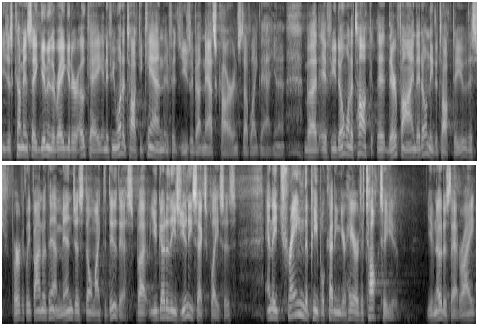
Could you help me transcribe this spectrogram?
You just come in and say, give me the regular, okay. And if you want to talk, you can, if it's usually about NASCAR and stuff like that, you know. But if you don't want to talk, they're fine. They don't need to talk to you. This is perfectly fine with them. Men just don't like to do this. But you go to these unisex places, and they train the people cutting your hair to talk to you. You've noticed that, right?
